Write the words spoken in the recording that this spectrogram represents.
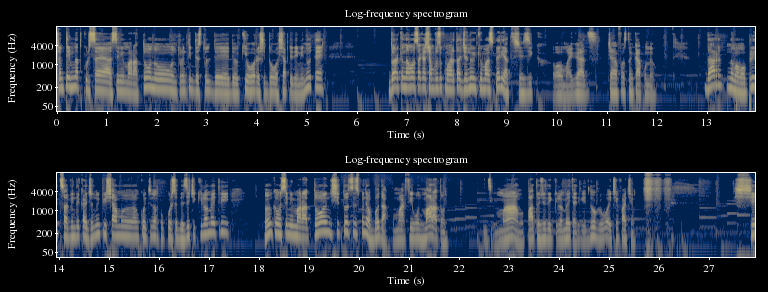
Și am terminat cursa aia semi-maratonul într-un timp destul de, de ok, o oră și 27 de minute. Doar când am văzut că și am văzut cum arăta genunchiul, m-am speriat și zic, oh my god, ce a fost în capul meu. Dar nu m-am oprit, s-a vindecat genunchiul și am, am continuat cu curse de 10 km, încă un semi-maraton și toți îmi spuneau, bă, da, cum ar fi un maraton. Zic, mamă, 40 de km, adică e dublu, voi, ce facem? și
